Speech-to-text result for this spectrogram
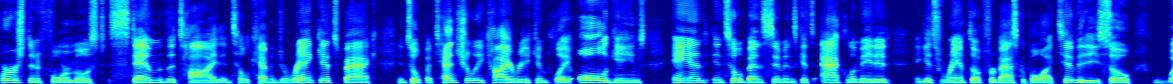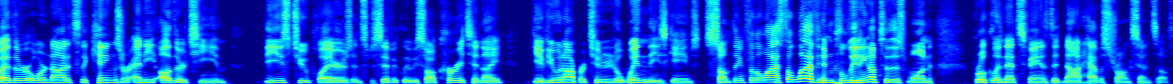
first and foremost stem the tide until Kevin Durant gets back, until potentially Kyrie can play all games, and until Ben Simmons gets acclimated and gets ramped up for basketball activity. So, whether or not it's the Kings or any other team, these two players, and specifically we saw Curry tonight, give you an opportunity to win these games. Something for the last 11 leading up to this one, Brooklyn Nets fans did not have a strong sense of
